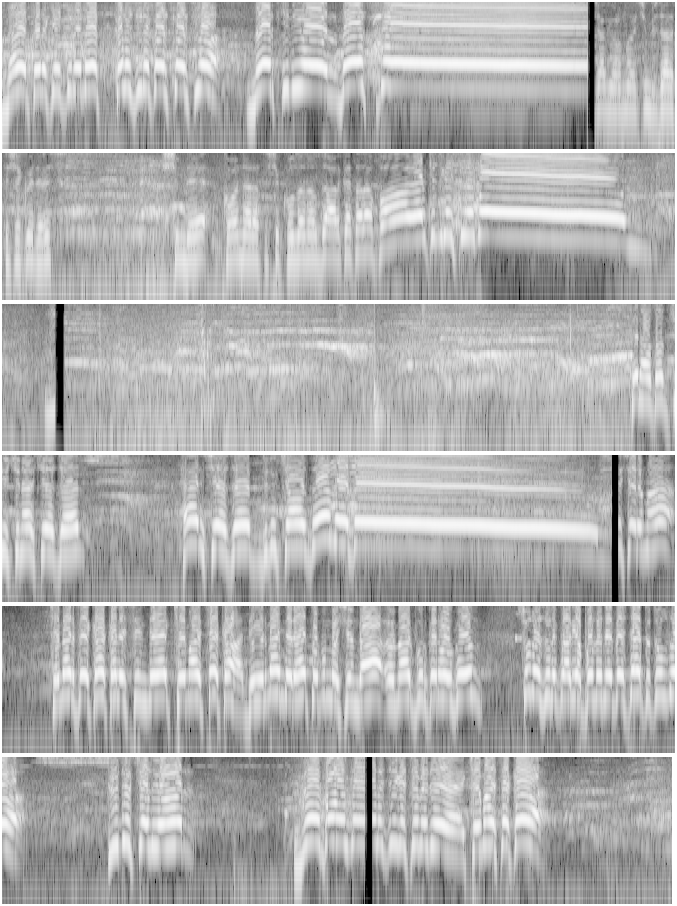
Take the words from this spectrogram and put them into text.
Mert hareketli ve Mert kaleciyle karşı karşıya. Mert gidiyor. Mert gol! Güzel yorumlar için bizlere teşekkür ederiz. Şimdi korner atışı kullanıldı arka tarafa. Herkesi geçti ve gol! Penaltı atışı için her şey hazır. Her şey hazır. Düdük çaldı ve gol! Dışarı mı? Kemer FK kalesinde Kemal Saka Değirmendere topun başında. Ömer Furkan Olgun. Son hazırlıklar yapıldı nefesler tutuldu. Düdük çalıyor. Ve gol geleceği geçemedi. Kemal Saka.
